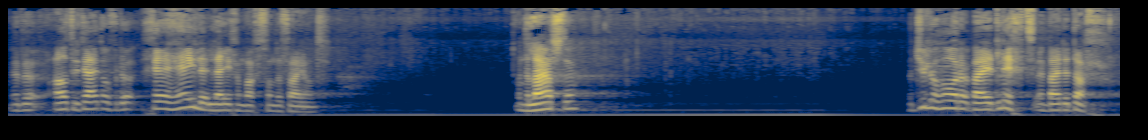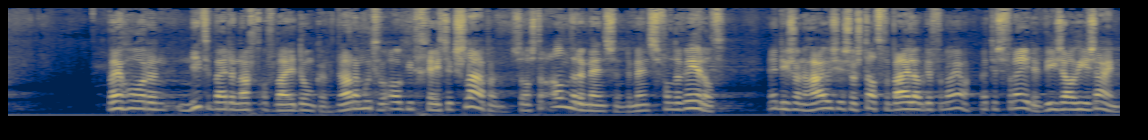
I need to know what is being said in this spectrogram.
We hebben autoriteit over de gehele legermacht van de vijand. En de laatste, Want jullie horen bij het licht en bij de dag. Wij horen niet bij de nacht of bij het donker. Daarom moeten we ook niet geestelijk slapen, zoals de andere mensen, de mensen van de wereld. die zo'n huis in zo'n stad voorbij lopen, van nou ja, het is vrede, wie zou hier zijn?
